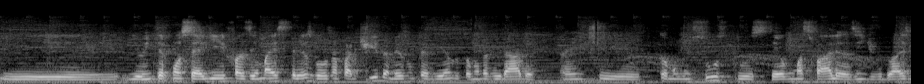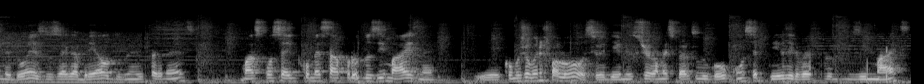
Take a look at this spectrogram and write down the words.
E, e, o Inter consegue fazer mais três gols na partida, mesmo perdendo, tomando a virada. A gente toma alguns sustos, tem algumas falhas individuais medonhas do Zé Gabriel, do Bruno Fernandes, mas consegue começar a produzir mais, né? E como o Giovanni falou, se o Edemilson jogar mais perto do gol, com certeza ele vai produzir mais.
